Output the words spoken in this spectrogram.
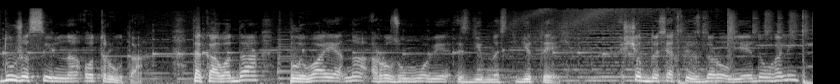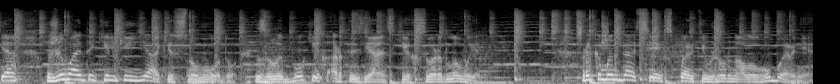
дуже сильна отрута. Така вода впливає на розумові здібності дітей. Щоб досягти здоров'я і довголіття, вживайте тільки якісну воду з глибоких артезіанських свердловин. Рекомендації експертів журналу Губернія.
